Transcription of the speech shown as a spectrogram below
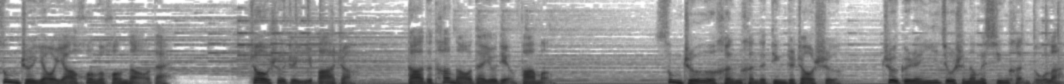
宋哲咬牙晃了晃脑袋，照射这一巴掌打得他脑袋有点发懵。宋哲恶狠狠地盯着赵射，这个人依旧是那么心狠毒辣。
